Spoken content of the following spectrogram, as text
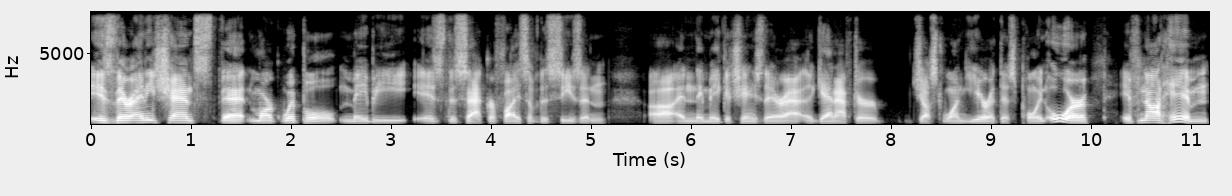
is there any chance that Mark Whipple maybe is the sacrifice of the season, uh, and they make a change there at, again after just one year at this point? Or if not him,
